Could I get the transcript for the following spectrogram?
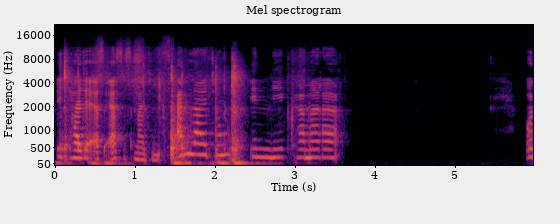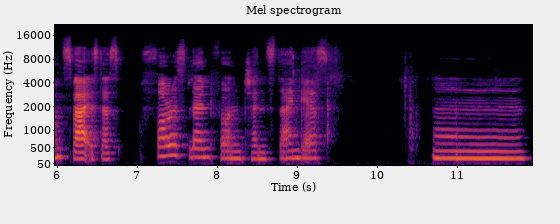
Ich halte als erstes mal die Anleitung in die Kamera. Und zwar ist das Forestland von Jen Steingas. Hm,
